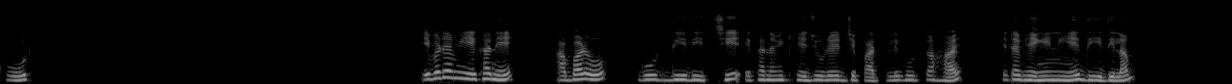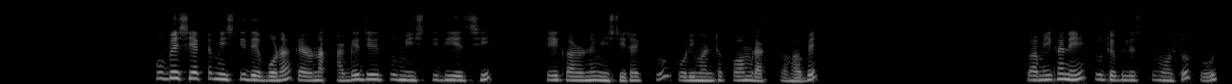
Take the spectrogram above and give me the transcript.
গুড়। এবারে আমি এখানে আবারও গুড় দিয়ে দিচ্ছি। এখানে আমি খেজুরের যে পাটালি গুড়টা হয়, সেটা ভেঙে নিয়ে দিয়ে দিলাম। খুব বেশি একটা মিষ্টি দেব না, কেননা আগে যেহেতু মিষ্টি দিয়েছি, সেই কারণে মিষ্টিটা একটু পরিমাণটা কম রাখতে হবে। তো আমি এখানে টু টেবিল স্পুন মতো দুধ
